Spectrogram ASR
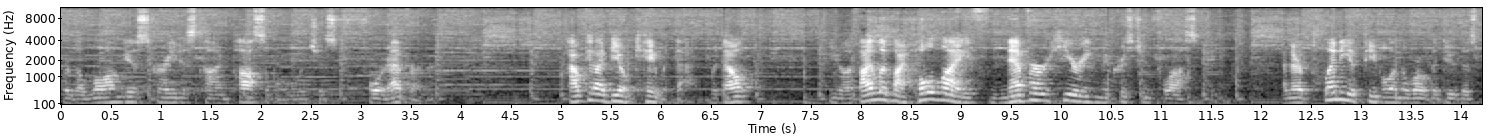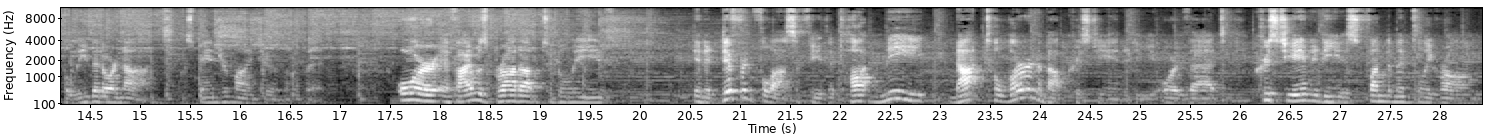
for the longest, greatest time possible, which is forever? How could I be okay with that? Without, you know, if I live my whole life never hearing the Christian philosophy, and there are plenty of people in the world that do this, believe it or not, expand your mind here a little bit. Or if I was brought up to believe in a different philosophy that taught me not to learn about Christianity or that Christianity is fundamentally wrong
